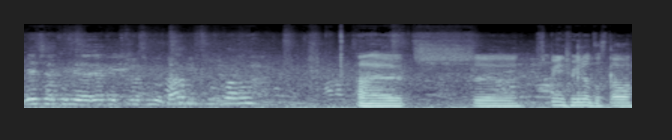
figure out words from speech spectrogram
Wiecie jakie, jakie któraś minuta? Ale trzy, z 5 minut zostało.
